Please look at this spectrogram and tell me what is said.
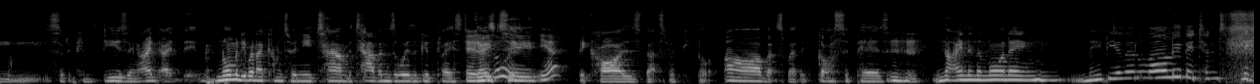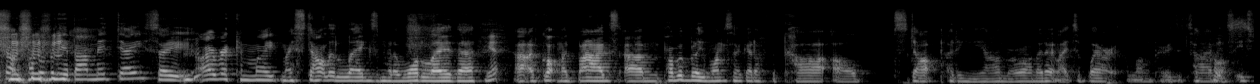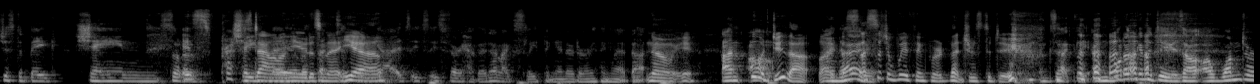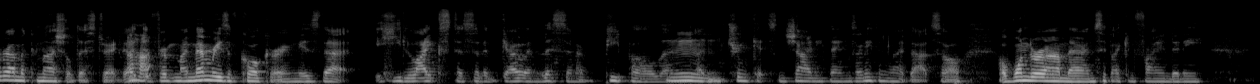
sort of confusing. I, I normally when I come to a new town, the tavern's always a good place to It go is to. yeah. because that's where people are. That's where the gossip is. Mm-hmm. Nine in the morning, maybe a little early. They tend to pick up probably about midday. So I reckon my my stout little legs. I'm going to waddle over. Mm-hmm. Yeah. Uh, I've got my bags. Um, probably once I get off the car, I'll start putting the armor on. I don't like to wear it for long periods of time. course. It's, it's just a big chain sort It's of presses chain down on you, doesn't it? Yeah. Yeah, it's, it's it's very heavy. I don't like sleeping in it or anything like that. No, yeah. And Who oh, would do that? Like, That's, know. that's such a weird thing for adventurers to do. Exactly. And what I'm going to do is I'll, I'll wander around the commercial district. Uh-huh. from my memories of Corkering is that he likes to sort of go and listen to people and, Mm. and trinkets and shiny things, anything like that. So I'll, I'll wander around there and see if I can find any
